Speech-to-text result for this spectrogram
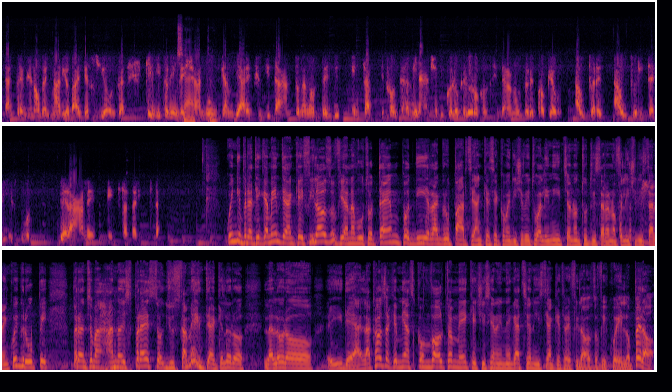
dal premio Nobel Mario Vargas Llosa, che invitano invece Certo. a non cambiare più di tanto la nostra esistenza di fronte alla minaccia di quello che loro considerano un vero e proprio autore- autoritarismo liberale e statalista. Quindi praticamente anche i filosofi hanno avuto tempo di raggrupparsi, anche se come dicevi tu all'inizio non tutti saranno felici di stare in quei gruppi, però insomma hanno espresso giustamente anche loro la loro idea. La cosa che mi ha sconvolto a me è che ci siano i negazionisti anche tra i filosofi, quello. Però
